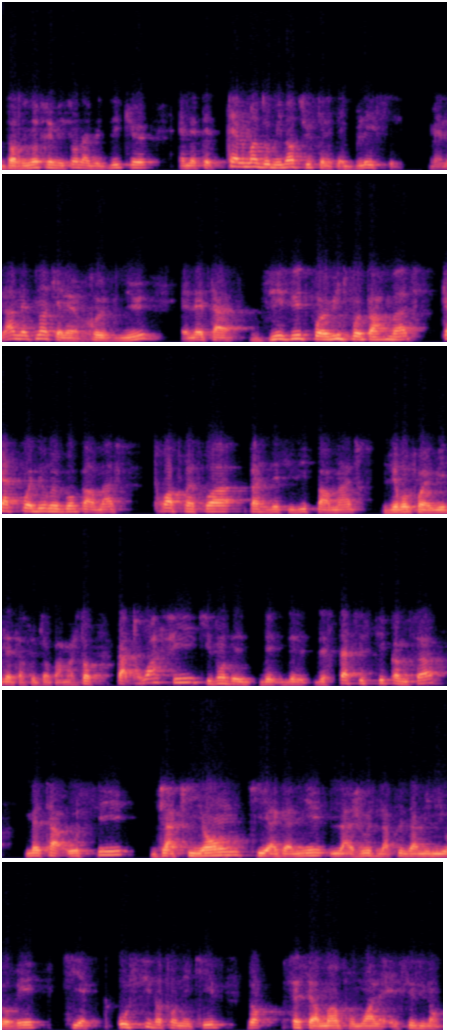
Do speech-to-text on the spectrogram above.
dans une autre émission, on avait dit qu'elle était tellement dominante juste qu'elle était blessée. Mais là, maintenant qu'elle est revenue, elle est à 18,8 points par match, 4,2 rebonds par match, 3.3 passes décisives par match, 0.8 interceptions par match. Donc, tu as trois filles qui ont des, des, des, statistiques comme ça, mais tu as aussi Jackie Young qui a gagné la joueuse la plus améliorée, qui est aussi dans ton équipe. Donc, sincèrement, pour moi, les SC, ils ont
